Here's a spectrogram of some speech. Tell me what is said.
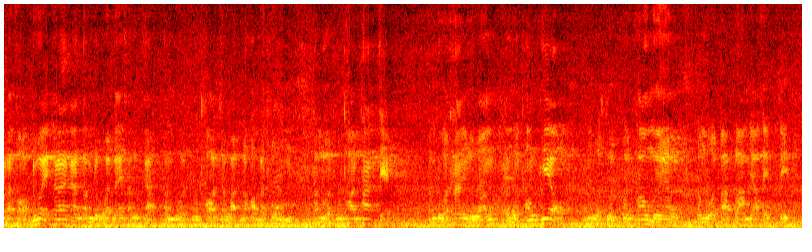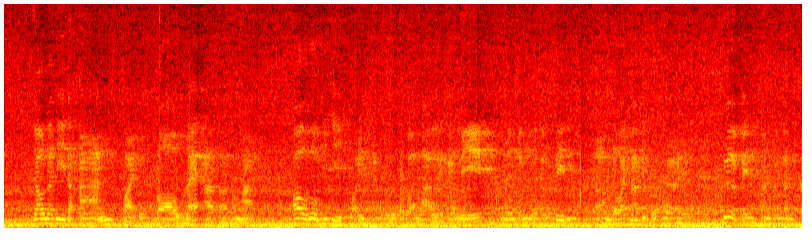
ประกอบด้วยข้าราชการตำรวจในสังกัดตำรวจภูธรจังหวัดนครปฐมตำรวจภูธรภาคเจ็ดตำรวจทางหลวงตำรวจท่องเที่ยวตำรวจตรวจคนเข้าเมืองตำรวจปราบปรามยาเสพติด เจ้าหน้าที่ทหารฝ่ายปกครองและอาสาสมัครเข้าร่วมพิธีปล่อยแถวก่อนล้างในครั้งนี้รวมจำนวนทั้งสิ้น 356นายเพื่อเป็นขวัญกำลังใจ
